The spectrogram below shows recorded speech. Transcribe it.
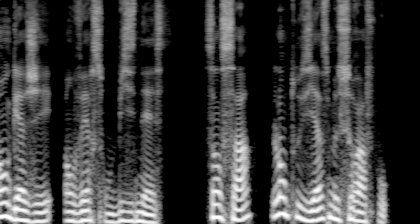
engagé envers son business. Sans ça, l'enthousiasme sera faux.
